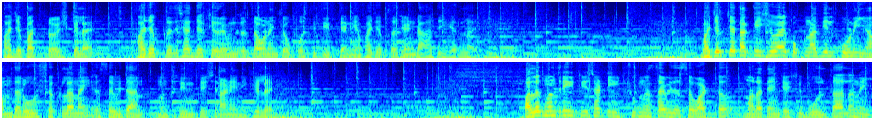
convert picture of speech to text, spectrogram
भाजपात प्रवेश केला आहे भाजप प्रदेशाध्यक्ष रवींद्र चव्हाण यांच्या उपस्थितीत त्यांनी भाजपचा झेंडा हाती घेतला आहे भाजपच्या ताकदीशिवाय कोकणातील कोणी आमदार होऊ शकला नाही असं विधान मंत्री नितेश राणे यांनी आहे पालकमंत्री युतीसाठी इच्छुक नसावेत असं वाटतं. मला त्यांच्याशी बोलता आलं नाही.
